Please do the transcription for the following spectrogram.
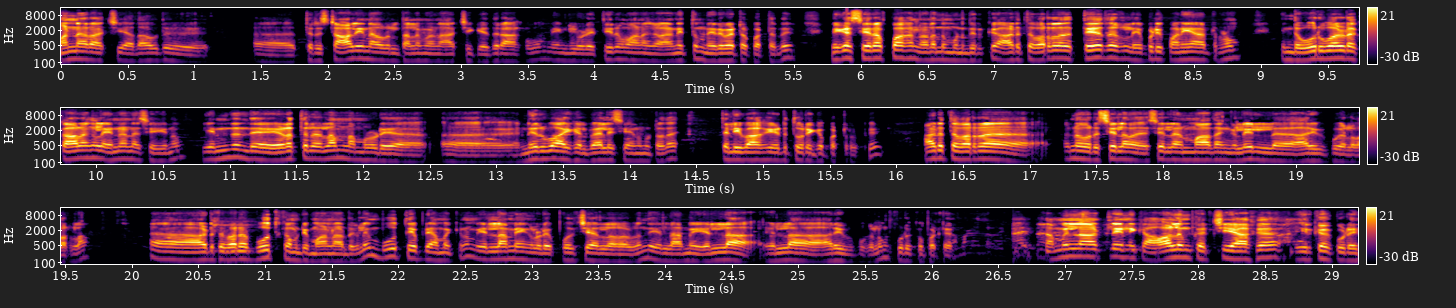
மன்னராட்சி அதாவது திரு ஸ்டாலின் அவர்கள் தலைமையிலான ஆட்சிக்கு எதிராகவும் எங்களுடைய தீர்மானங்கள் அனைத்தும் நிறைவேற்றப்பட்டது. மிக சிறப்பாக நடந்து முடிந்திருக்கு. அடுத்து வர்ற தேர்தல்கள் எப்படி பணியாற்றணும் இந்த ஒரு வருட காலங்கள் என்னென்ன செய்யணும் எந்தெந்த இடத்துல எல்லாம் நம்மளுடைய நிர்வாகிகள் வேலை செய்யணுன்றதை தெளிவாக எடுத்துரைக்கப்பட்டிருக்கு. அடுத்து வர்ற இன்னும் ஒரு சில சில மாதங்களில் அறிவிப்புகள் வரலாம். அடுத்து வர பூத் கமிட்டி மாநாடுகளையும் பூத் எப்படி அமைக்கணும் எல்லாமே எங்களுடைய பொதுச் செயலாளர் வந்து எல்லாமே எல்லா எல்லா அறிவிப்புகளும் கொடுக்கப்பட்டது. தமிழ்நாட்டில் இன்னைக்கு ஆளும் கட்சியாக இருக்கக்கூடிய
